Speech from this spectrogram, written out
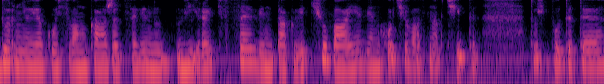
дурню якусь вам каже, це він вірить в це, він так відчуває, він хоче вас навчити. Тож будете,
